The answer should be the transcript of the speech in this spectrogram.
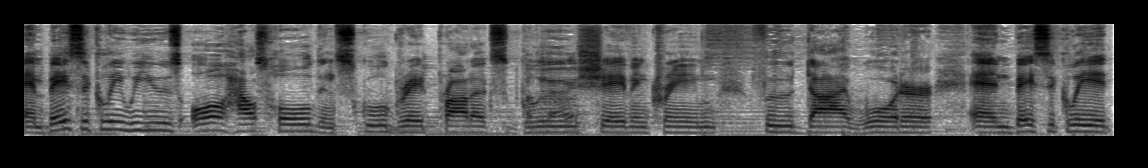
And basically we use all household and school grade products, glue, shaving cream, food dye, water, and basically it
